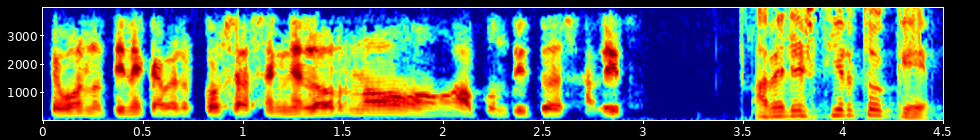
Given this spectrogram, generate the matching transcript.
que bueno, tiene que haber cosas en el horno a puntito de salir. A ver, es cierto que,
